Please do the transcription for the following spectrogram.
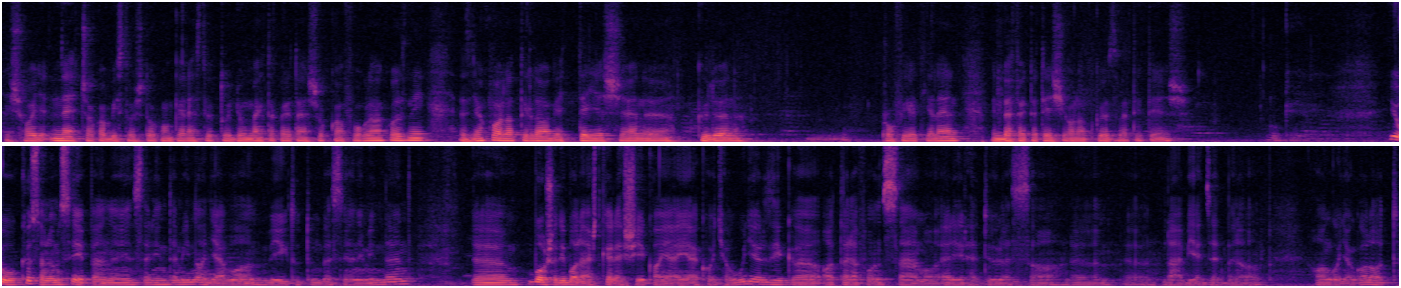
és hogy ne csak a biztosítókon keresztül tudjunk megtakarításokkal foglalkozni. Ez gyakorlatilag egy teljesen külön profilt jelent, mint befektetési alapközvetítés. Oké. Okay. Jó, köszönöm szépen. Én szerintem így nagyjából végig tudtunk beszélni mindent. Borsodi Balást keressék, ajánlják, hogyha úgy érzik. A telefonszáma elérhető lesz a lábjegyzetben a hanganyag alatt.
